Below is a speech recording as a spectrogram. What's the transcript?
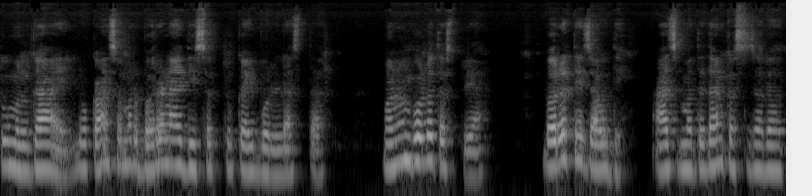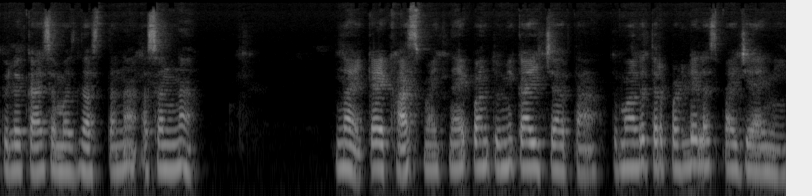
तू मुलगा आहे. लोकांसमोर बरं नाही दिसत तू काही बोललास तर. म्हणून बोलत असतो या बरं ते जाऊ दे. आज मतदान कसं झालं? तुला काय समजलं असताना असं ना? नाही काय खास माहीत नाही पण तुम्ही काय विचारता? तुम्हाला तर पडलेलंच पाहिजे आहे मी.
